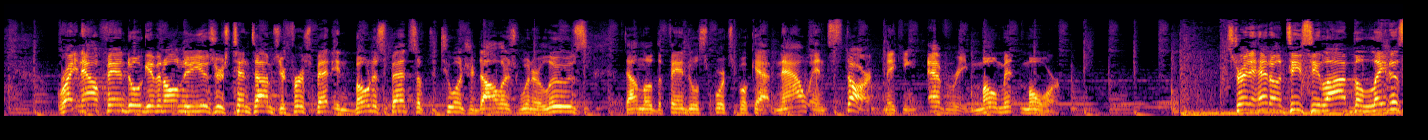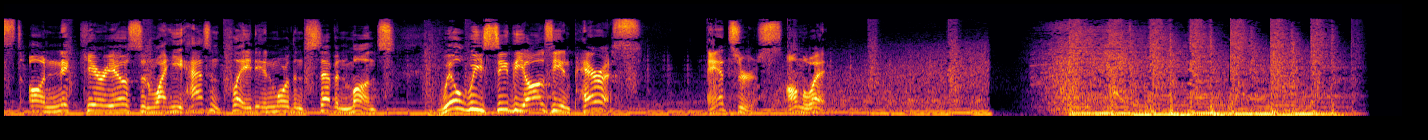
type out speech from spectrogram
Right now, FanDuel giving all new users 10 times your first bet in bonus bets up to $200 win or lose. Download the FanDuel Sportsbook app now and start making every moment more. Straight ahead on TC Live, the latest on Nick Kyrgios and why he hasn't played in more than seven months. Will we see the Aussie in Paris? Answers on the way.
